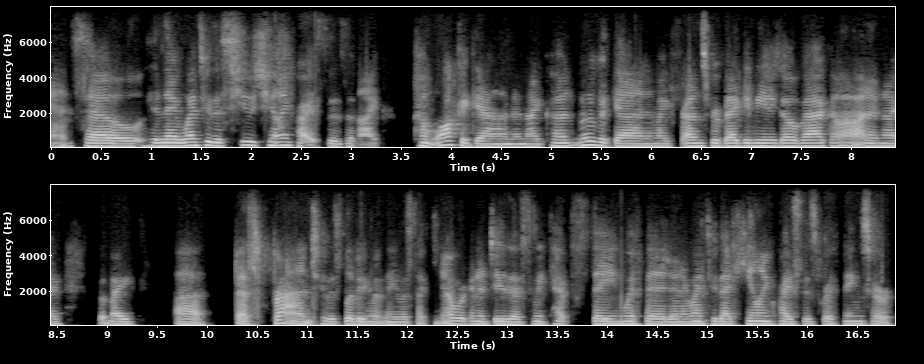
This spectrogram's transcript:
And so, and I went through this huge healing crisis and I couldn't walk again and I couldn't move again. And my friends were begging me to go back on. And I, but my uh, best friend who was living with me was like, no, we're going to do this. And we kept staying with it. And I went through that healing crisis where things are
